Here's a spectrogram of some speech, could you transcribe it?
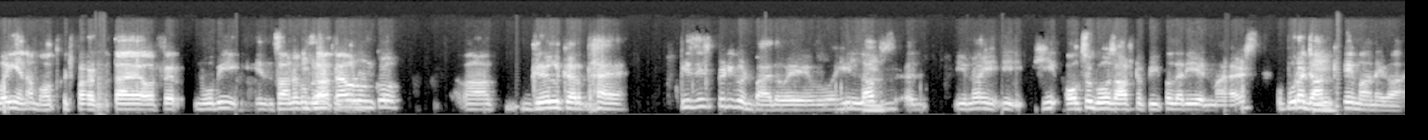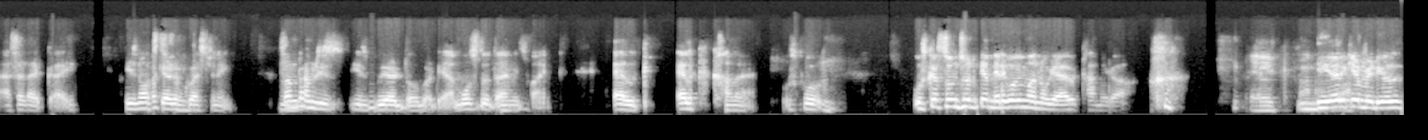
वही है ना बहुत कुछ पढ़ता है और फिर वो भी इंसानों को बुलाता है और. उनको ग्रिल करता है he's, he's pretty good by the way he loves uh, you know he, he also goes after people that he admires वो पूरा जान Hmm. के ही मानेगा ऐसा टाइप का ही he's not That's scared of questioning sometimes he's he's weird though but yeah most of the time he's fine elk elk खाना है उसको Hmm. उसका सुन सुन के मेरे को भी मन हो गया elk खाने का डियर वाह। के वीडियोस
